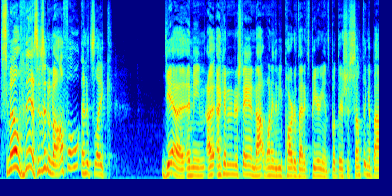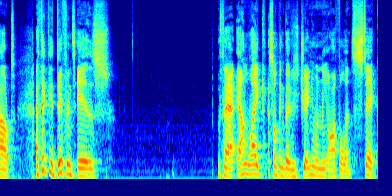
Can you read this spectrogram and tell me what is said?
Smell this. Isn't it awful?" And it's like. Yeah, I mean, I, I can understand not wanting to be part of that experience, but there's just something about I think the difference is that unlike something that is genuinely awful and sick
